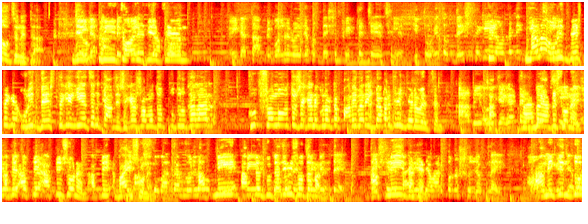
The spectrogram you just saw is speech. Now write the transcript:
বলছেন এটা? যে উনি তিনি চয়েস দিয়েছেন। এইটা তো আপনি বললেন উনি যখন দেশে ফিরতে চেয়েছিলেন কিন্তু উনি তো দেশ থেকেই লন্ডনে না না উনি দেশ থেকে উনি দেশ থেকে গিয়েছেন কাজে। সেখানে সম্ভবত পুতুল খেলার খুব সম্ভবত সেখানে কোনো একটা পারিবারিক ব্যাপারে তিনি বের হয়েছেন। আমি ওই জায়গাটায় হ্যাঁ ভাই আপনি শোনেন আপনি আপনি আপনি শোনেন আপনি ভাই শোনেন। আপনি- আপনার দুটো জিনিস হতে পারে। আপনি দেখেন, যাওয়ার কোনো সুযোগ নাই। আমি কিন্তু-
